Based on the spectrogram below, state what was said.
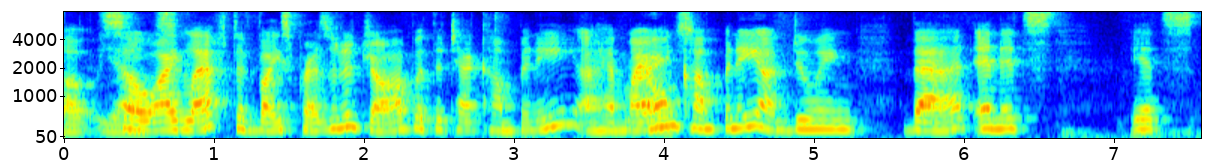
Oh, yeah. So I left a vice president job with a tech company. I have my own company. I'm doing that and it's it's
